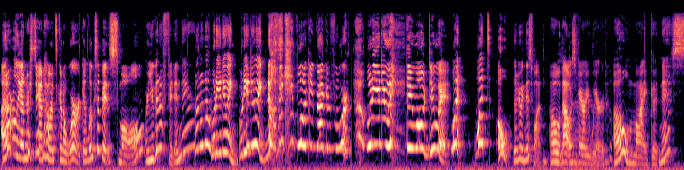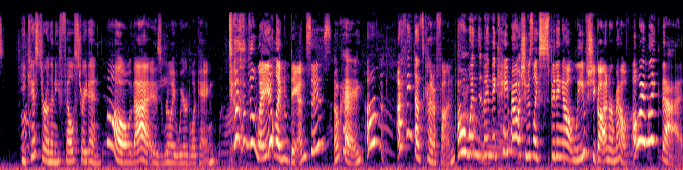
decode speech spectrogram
I don't really understand how it's gonna work. It looks a bit small. Are you gonna fit in there? No, no, no. What are you doing? What are you doing? No, they keep walking back and forth. What are you doing? They won't do it. What? What? Oh, they're doing this one. Oh, that was very weird. Oh my goodness. He kissed her and then he fell straight in. Oh, that is really weird looking. the way it like dances? Okay. Um, I think that's kind of fun. Oh, when, when they came out, she was like spitting out leaves she got in her mouth. Oh, I like that.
